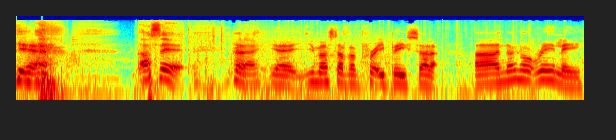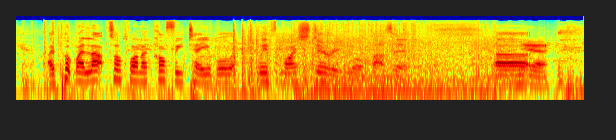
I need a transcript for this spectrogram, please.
yeah. That's it." You know, yeah, you must have a pretty beast setup. Uh, no, not really. I put my laptop on a coffee table with my steering wheel. That's it. Uh, yeah.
